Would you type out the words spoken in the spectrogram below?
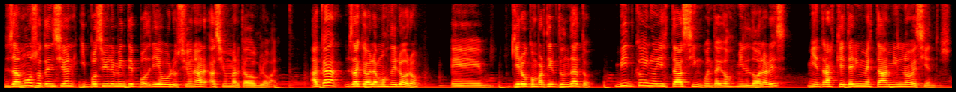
llamó su atención y posiblemente podría evolucionar hacia un mercado global. Acá, ya que hablamos del oro, eh, quiero compartirte un dato. Bitcoin hoy está a 52 mil dólares, mientras que Ethereum está a 1900.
